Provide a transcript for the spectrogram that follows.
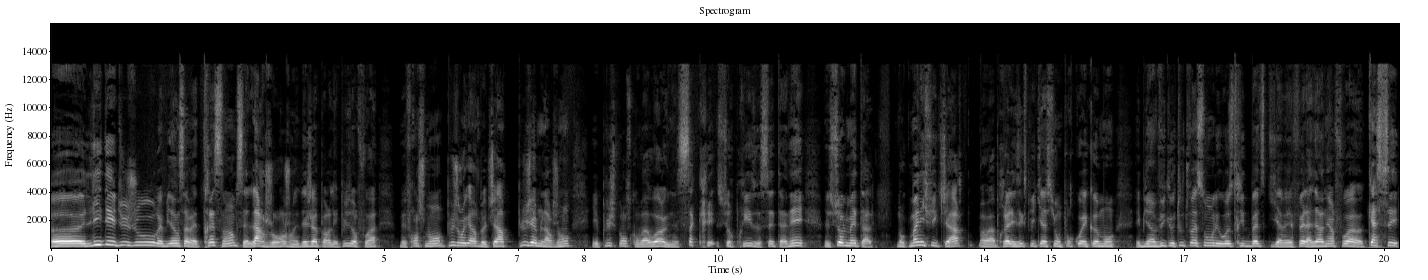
Euh, l'idée du jour, eh bien, ça va être très simple, c'est l'argent. J'en ai déjà parlé plusieurs fois. Mais franchement, plus je regarde le chart, plus j'aime l'argent et plus je pense qu'on va avoir une sacrée surprise cette année sur le métal. Donc magnifique chart. Après les explications pourquoi et comment, eh bien vu que de toute façon les Wall Street Bets qui avaient fait la dernière fois euh, casser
